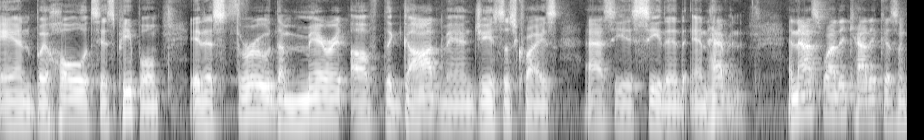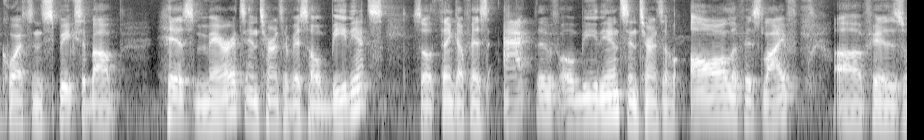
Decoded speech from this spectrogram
and beholds His people, it is through the merit of the God man, Jesus Christ, as He is seated in heaven. And that's why the Catechism question speaks about his merits in terms of his obedience. So think of his active obedience in terms of all of his life, of his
